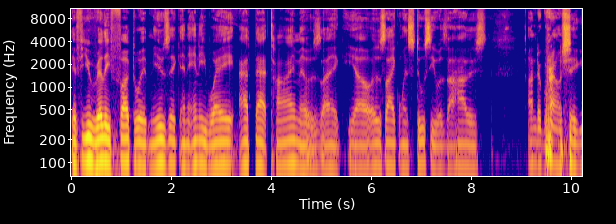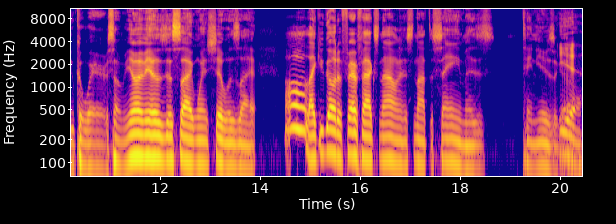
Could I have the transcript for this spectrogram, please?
if you really fucked with music in any way at that time, it was like yo, it was like when Stussy was the hottest underground shit you could wear or something. You know what I mean? It was just like when shit was like, oh, like you go to Fairfax now and it's not the same as ten years ago. Yeah.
